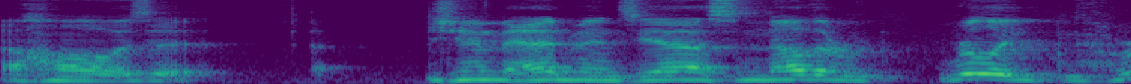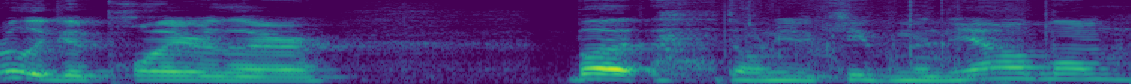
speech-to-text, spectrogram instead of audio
Oh, is it Jim Edmonds? Yes, another really, really good player there. But don't need to keep him in the album.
